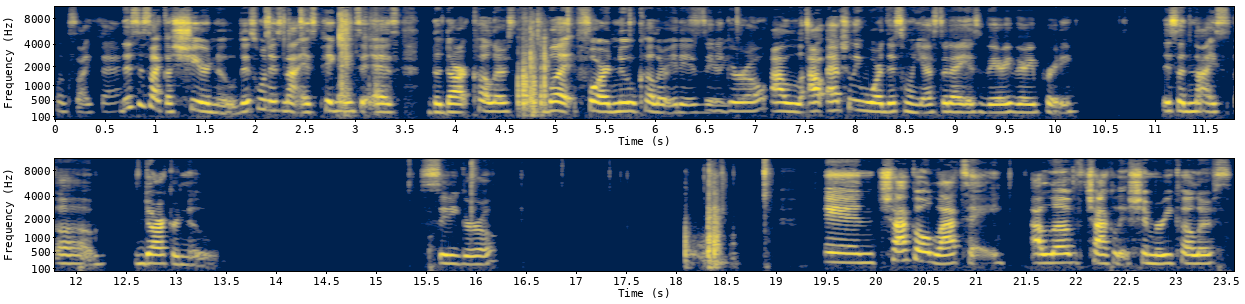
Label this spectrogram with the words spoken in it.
Looks like that. This is like a sheer nude. This one is not as pigmented as the dark colors but for a nude color it is city girl. I, I actually wore this one yesterday. It's very very pretty. It's a nice um darker nude. City girl. And choco latte. I love chocolate shimmery colors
